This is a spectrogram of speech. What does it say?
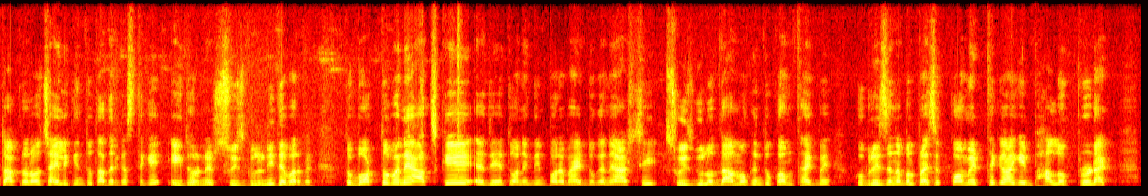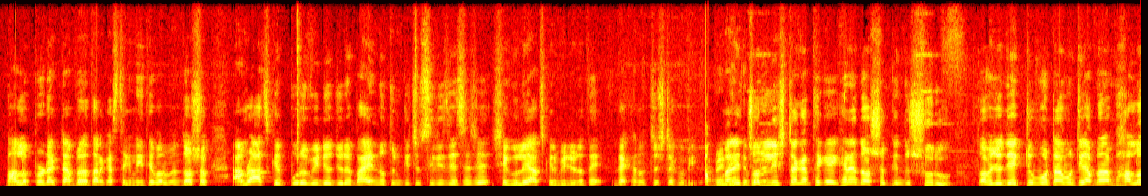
তো আপনারাও চাইলে কিন্তু তাদের কাছ থেকে এই ধরনের সুইচগুলো নিতে পারবেন। তো বর্তমানে আজকে যেহেতু অনেকদিন পরে ভাইয়ের দোকানে আসছি সুইচগুলোর দামও কিন্তু কম থাকবে খুব রিজনেবল প্রাইসে কমের থেকে হয় কি ভালো প্রোডাক্ট ভালো প্রোডাক্ট আপনারা তার কাছ থেকে নিতে পারবেন। দর্শক আমরা আজকের পুরো ভিডিও জুড়ে ভাইয়ের নতুন কিছু সিরিজ এসেছে সেগুলোই আজকের ভিডিওটাতে দেখানোর চেষ্টা করি। মানে চল্লিশ টাকা থেকে এখানে দর্শক কিন্তু শুরু। তবে যদি একটু মোটামুটি আপনারা ভালো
